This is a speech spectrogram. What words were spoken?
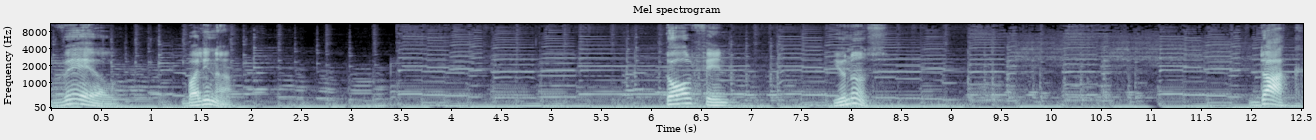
Whale, balina. Dolphin, yunus. Duck,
